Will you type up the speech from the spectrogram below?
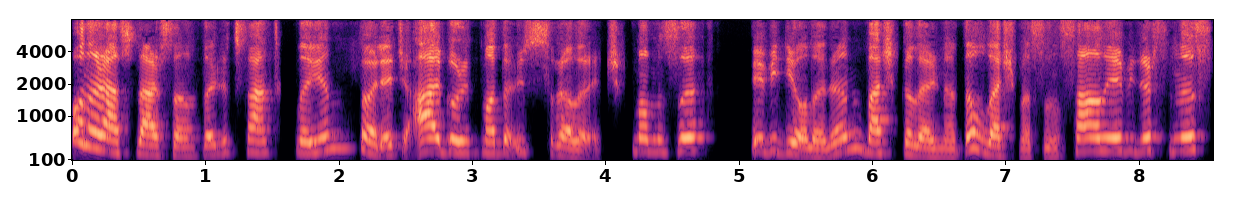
Ona rastlarsanız da lütfen tıklayın. Böylece algoritmada üst sıralara çıkmamızı ve videoların başkalarına da ulaşmasını sağlayabilirsiniz.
